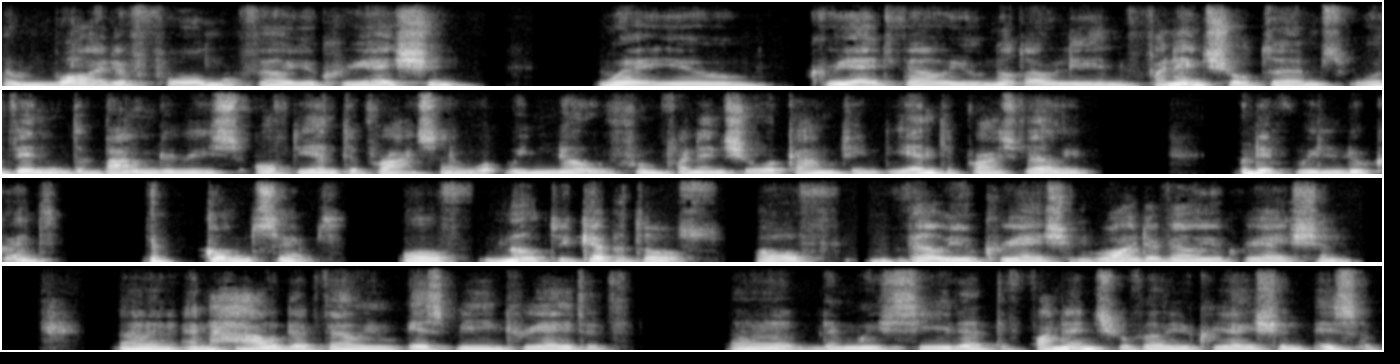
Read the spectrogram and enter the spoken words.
a wider form of value creation, where you create value not only in financial terms within the boundaries of the enterprise, and what we know from financial accounting, the enterprise value. But if we look at the concept of multi capitals, of value creation, wider value creation, uh, and how that value is being created, uh, then we see that the financial value creation is a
